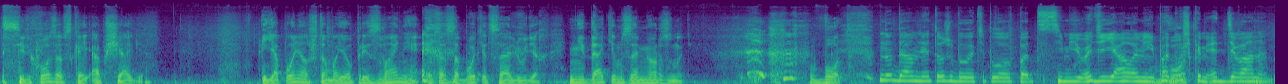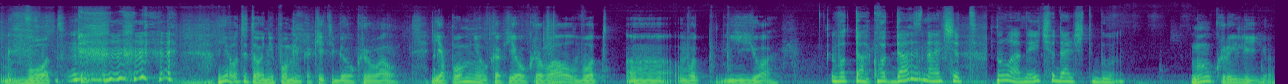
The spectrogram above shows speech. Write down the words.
с сельхозовской общаги. Я понял, что мое призвание это заботиться о людях, не дать им замерзнуть. Вот, Ну да, мне тоже было тепло под семью одеялами и Вот. подушками от дивана. вот. Я вот этого не помню, как я тебя укрывал. Я помню, как я укрывал вот, э, вот ее. Вот так вот, да, значит? Ну ладно, и что дальше-то было? Мы укрыли ее.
